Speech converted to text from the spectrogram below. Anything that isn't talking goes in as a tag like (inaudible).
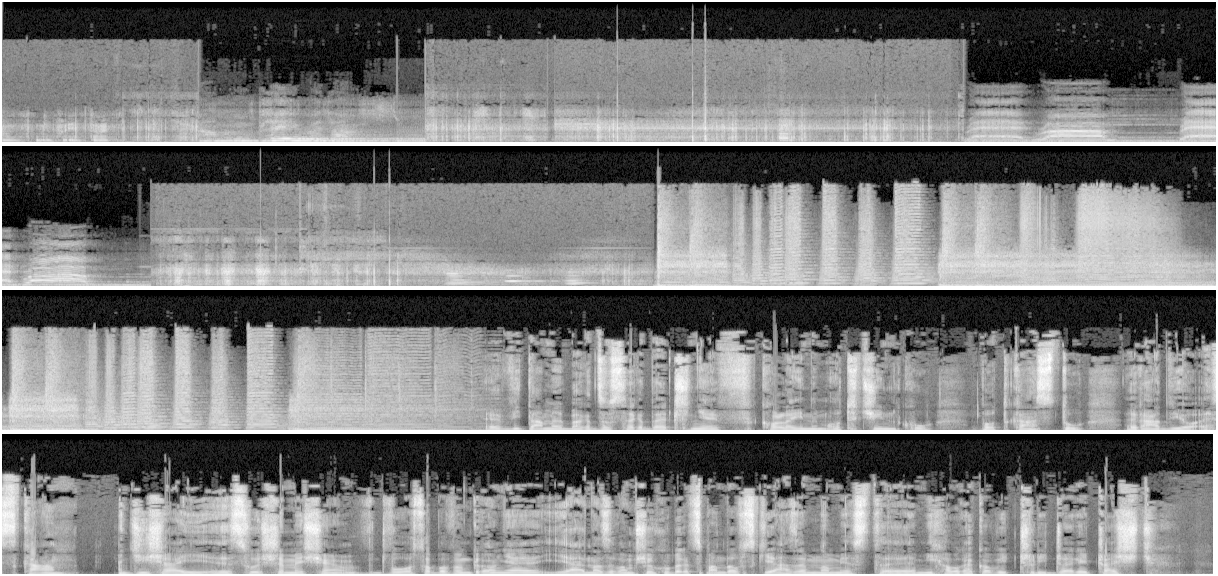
um, intellect. Come and play with us. Red rum! Red rum! Witamy bardzo serdecznie w kolejnym odcinku podcastu Radio SK. Dzisiaj e, słyszymy się w dwuosobowym gronie. Ja nazywam się Hubert Spandowski, a ze mną jest e, Michał Rakowicz, czyli Jerry. Cześć.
